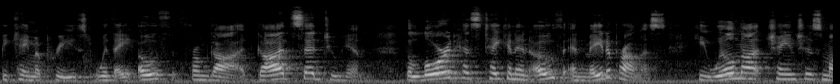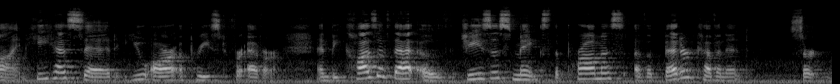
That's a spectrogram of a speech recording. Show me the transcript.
became a priest with a oath from God. God said to him, The Lord has taken an oath and made a promise. He will not change his mind. He has said, You are a priest forever. And because of that oath, Jesus makes the promise of a better covenant certain.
